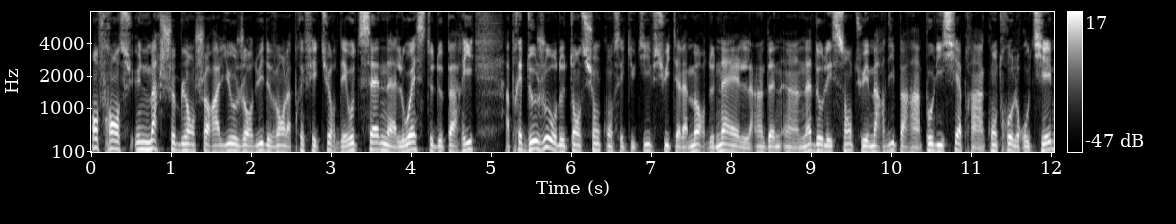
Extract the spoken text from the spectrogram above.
En France, une marche blanche aura lieu aujourd'hui devant la préfecture des Hauts-de-Seine à l'ouest de Paris après deux jours de tensions consécutives suite à la mort de Naël, un, adolescent tué mardi par un policier après un contrôle routier.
